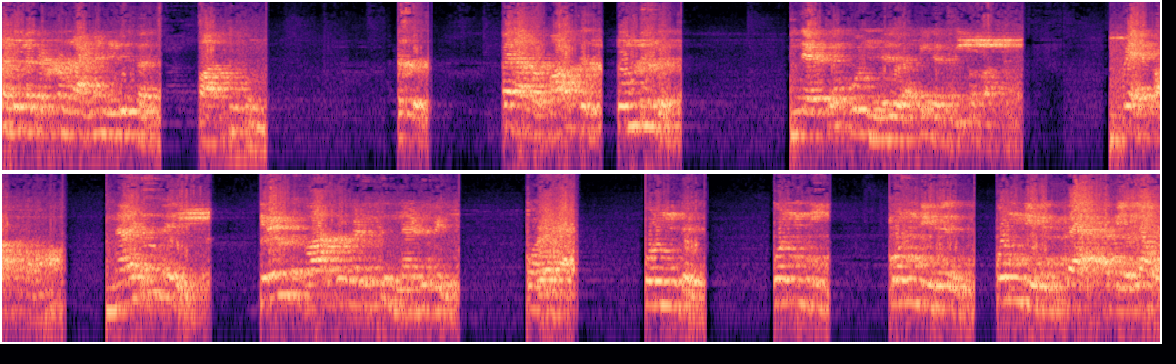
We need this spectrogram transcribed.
நடுவுல கட் பண்ணலாம். என்ன நெடுக்கிறது பார்த்து கொண்டு. இப்ப நம்ம பார்த்தது கொண்டுங்கிறது இந்த இடத்துல கொண்டு அப்படிங்கிறது இப்ப பார்த்தோம் இப்ப என்ன பார்ப்போம் நடுவில் இரண்டு வார்த்தைகளுக்கு நடுவில் கொண்டு கொண்டி கொண்டிரு கொண்டிருக்க அப்படி எல்லாம்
